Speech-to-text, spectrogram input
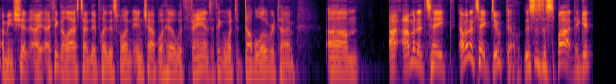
I mean, shit. I, I think the last time they played this one in Chapel Hill with fans, I think it went to double overtime. Um, I, I'm gonna take I'm gonna take Duke though. This is the spot to get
